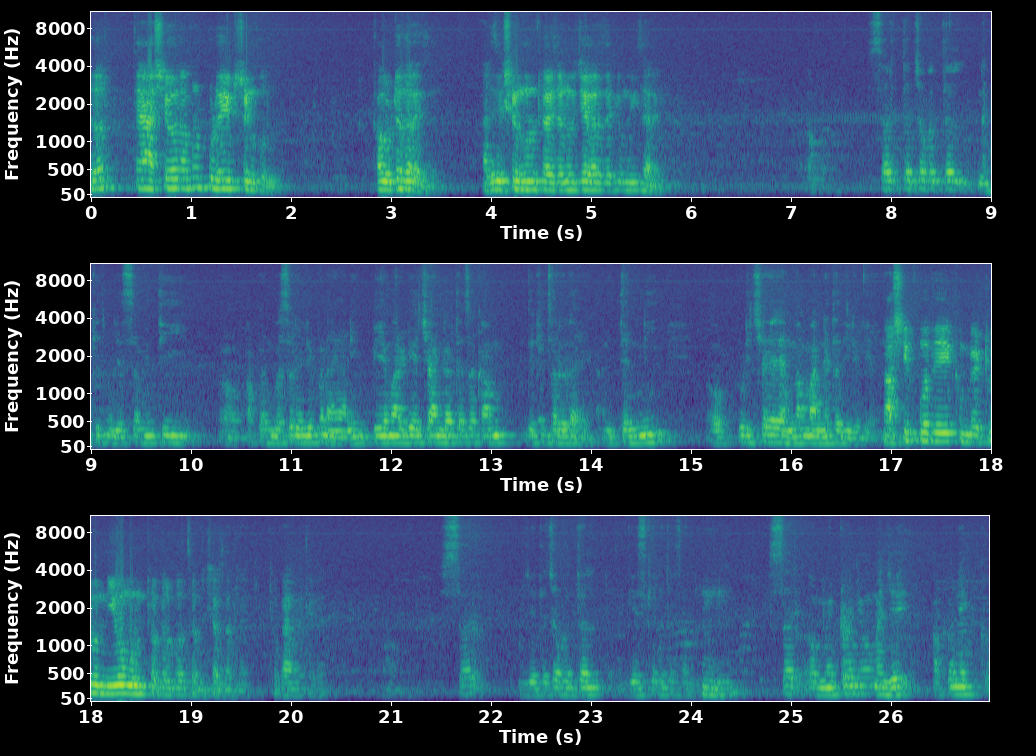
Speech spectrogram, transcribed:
तर त्या आशेवर आपण पुढे एक्सटेंड करू. का उलटं करायचं. आधी एक्सटेंड करून ठेवायचं. आणि विचार करायचा की मी चालेल सर त्याच्याबद्दल नक्कीच म्हणजे समिती आपण बसवलेली पण आहे आणि पी एम आर डी एच्या अंडर त्याचं काम देखील चालू आहे आणि त्यांनी पुढच्या यांना मान्यता दिलेली आहे. नाशिकमध्ये एक मेट्रो नियो म्हणून प्रकल्पाचा विचार चाललाय तो काय माहिती का? सर म्हणजे त्याच्याबद्दल गेस केलं तर चालेल. सर मेट्रो न्यू म्हणजे आपण एक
